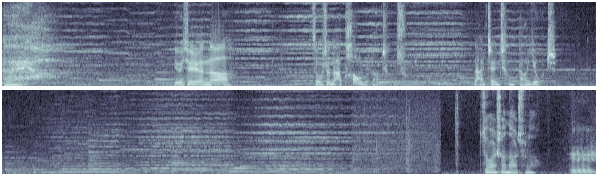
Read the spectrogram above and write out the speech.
哎呀，有些人呢，总是拿套路当成熟，拿真诚当幼稚。昨晚上哪儿去了？嗯，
